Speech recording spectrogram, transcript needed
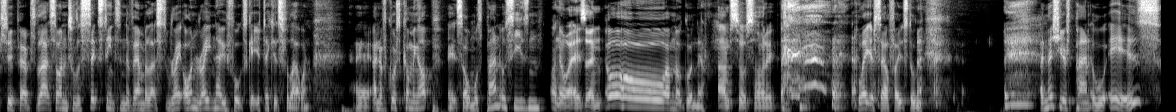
Superb. So that's on until the 16th of November. That's right on right now, folks. Get your tickets for that one. Uh, and of course, coming up, it's almost panto season. Oh no, it isn't. Oh, I'm not going there. I'm so sorry. Let yourself out, Stobbie. and this year's panto is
